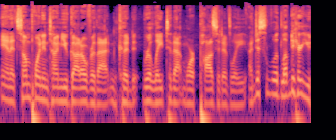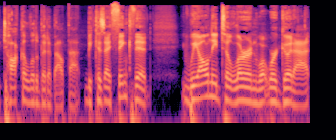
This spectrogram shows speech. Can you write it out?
And at some point in time, you got over that and could relate to that more positively. I just would love to hear you talk a little bit about that because I think that we all need to learn what we're good at.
